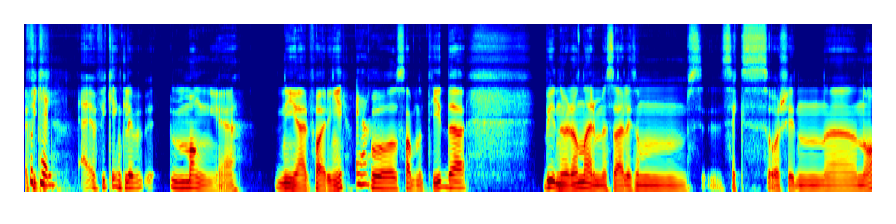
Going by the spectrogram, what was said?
Jeg fikk, Fortell. jeg fikk egentlig mange nye erfaringer Ja. på samme tid. Det begynner vel å nærme seg liksom seks år siden uh, nå,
